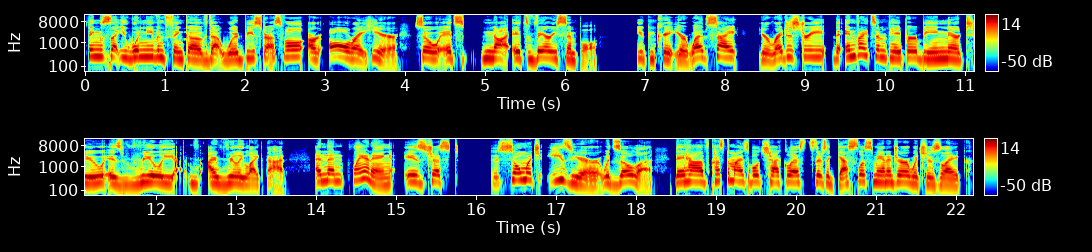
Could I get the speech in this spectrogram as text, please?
things that you wouldn't even think of that would be stressful are all right here. So it's not, it's very simple. You can create your website, your registry, the invites and paper being there too is really, I really like that. And then planning is just so much easier with Zola. They have customizable checklists. There's a guest list manager, which is like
